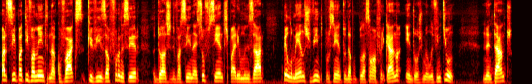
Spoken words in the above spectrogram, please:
participa ativamente na COVAX, que visa fornecer doses de vacinas suficientes para imunizar pelo menos 20% da população africana em 2021. No entanto,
